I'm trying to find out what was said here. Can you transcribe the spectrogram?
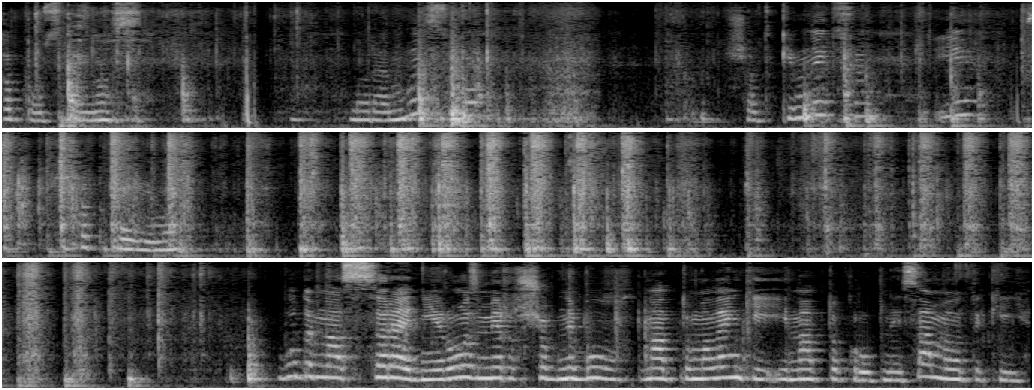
капуста у нас. Беремо миску, шатківницю і шаткуємо. Буде в нас середній розмір, щоб не був надто маленький і надто крупний. Саме отакий.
